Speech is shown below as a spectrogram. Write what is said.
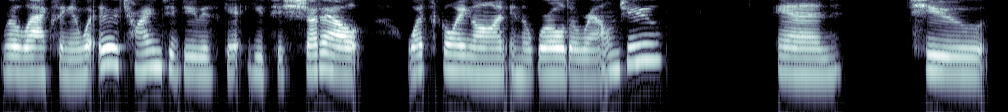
relaxing and what they're trying to do is get you to shut out what's going on in the world around you and to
